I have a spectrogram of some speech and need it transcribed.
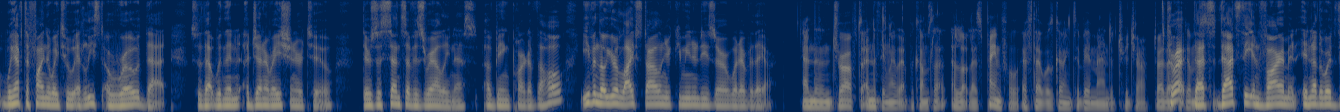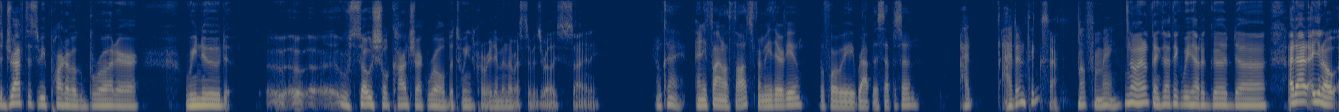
We have to find a way to at least erode that so that within a generation or two, there's a sense of Israeliness of being part of the whole, even though your lifestyle and your communities are whatever they are. And then the draft or anything like that becomes a lot less painful if there was going to be a mandatory draft right That Correct. becomes- That's that's the environment. In other words, the draft has to be part of a broader, renewed uh, social contract role between Haredim and the rest of Israeli society. okay any final thoughts from either of you before we wrap this episode i I don't think so not from me No, I don't think. I think we had a good, uh, and I, you know,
